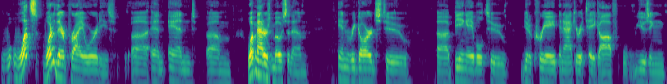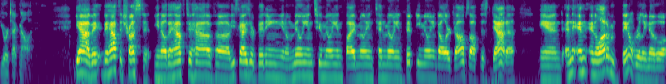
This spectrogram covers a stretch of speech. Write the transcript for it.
what's what are their priorities, uh, and and um, what matters most to them in regards to uh, being able to you know create an accurate takeoff using your technology? yeah they, they have to trust it you know they have to have uh, these guys are bidding you know million two million five million ten million fifty million dollar jobs off this data and and and, and a lot of them they don't really know who,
